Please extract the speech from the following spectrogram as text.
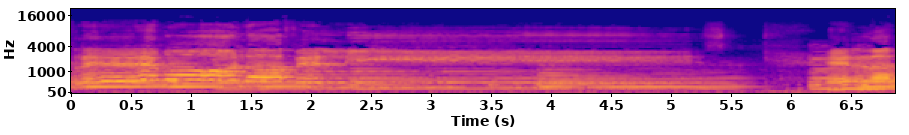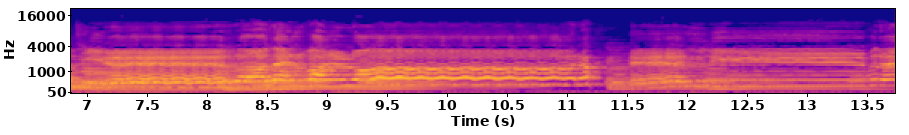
tremola feliz. En la tierra del valor el libre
